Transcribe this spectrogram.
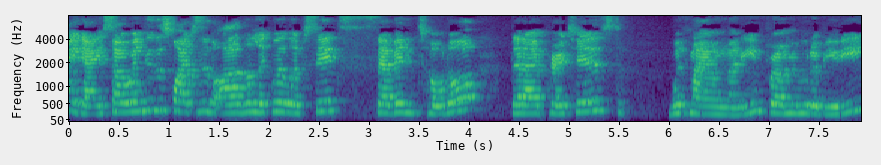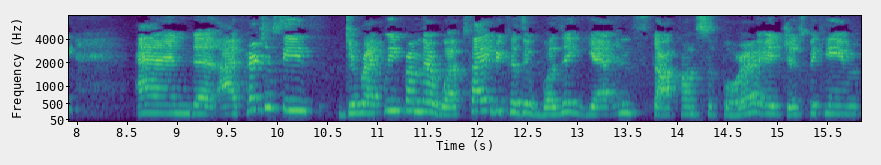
Alright guys, so I went through the swatches of all the liquid lipsticks, seven total, that I purchased with my own money from Huda Beauty. And uh, I purchased these directly from their website because it wasn't yet in stock on Sephora. It just became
